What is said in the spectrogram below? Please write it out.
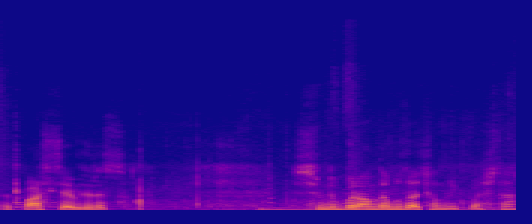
Evet, başlayabiliriz. Şimdi brandamızı açalım ilk başta.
